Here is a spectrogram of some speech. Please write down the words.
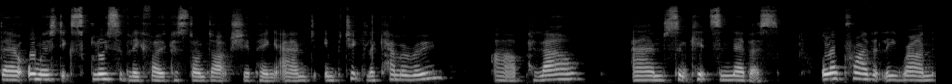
they're almost exclusively focused on dark shipping, and in particular, Cameroon, uh, Palau, and St. Kitts and Nevis, all privately run,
